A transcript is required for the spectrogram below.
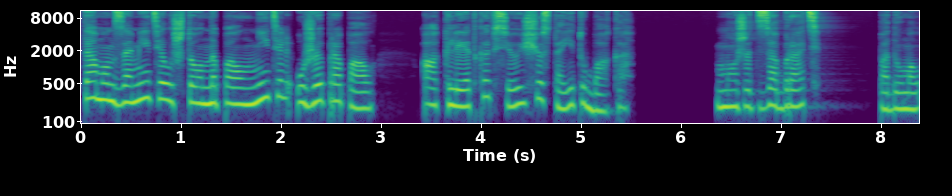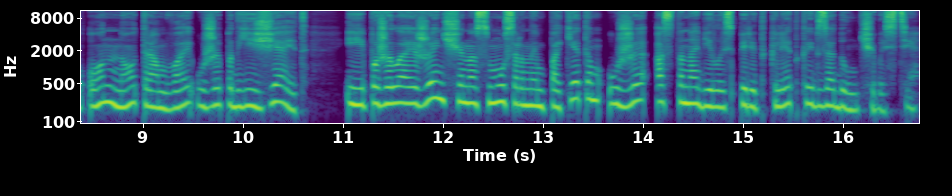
Там он заметил, что наполнитель уже пропал, а клетка все еще стоит у бака. «Может, забрать?» — подумал он, но трамвай уже подъезжает, и пожилая женщина с мусорным пакетом уже остановилась перед клеткой в задумчивости.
